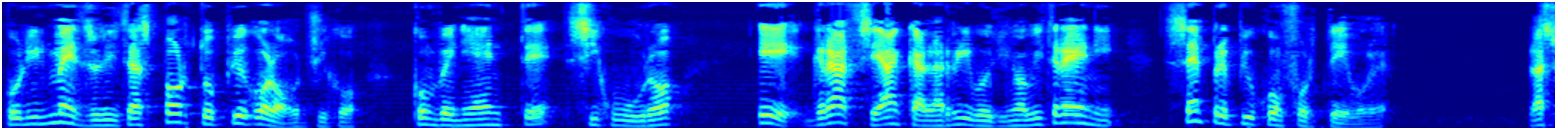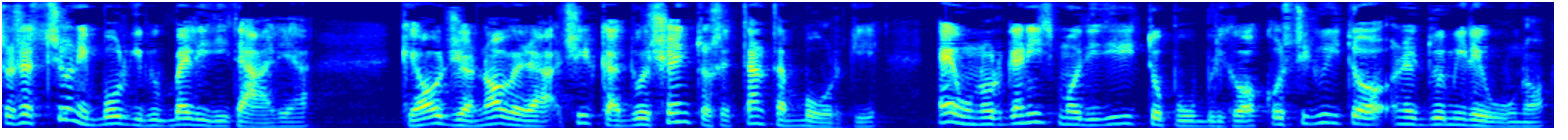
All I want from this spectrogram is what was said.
con il mezzo di trasporto più ecologico, conveniente, sicuro e, grazie anche all'arrivo di nuovi treni, sempre più confortevole. L'associazione Borghi più belli d'Italia, che oggi annovera circa 270 borghi, è un organismo di diritto pubblico costituito nel 2001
